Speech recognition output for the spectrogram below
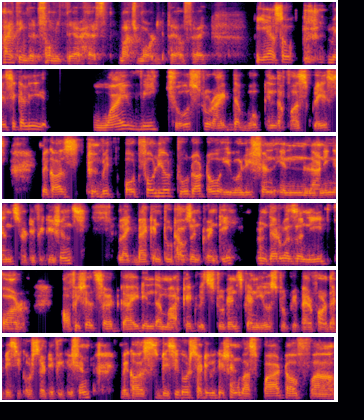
I think that Somit there has much more details, right? Yeah, so basically why we chose to write the book in the first place because with portfolio 2.0 evolution in learning and certifications like back in 2020 there was a need for official cert guide in the market which students can use to prepare for the DC course certification because DC course certification was part of uh,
